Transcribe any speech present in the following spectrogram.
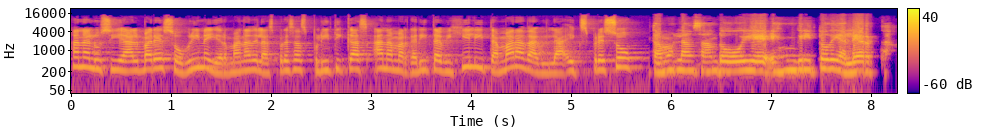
Ana Lucía Álvarez, sobrina y hermana de las presas políticas Ana Margarita Vigil y Tamara Dávila, expresó. Estamos lanzando hoy es un grito de alerta.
